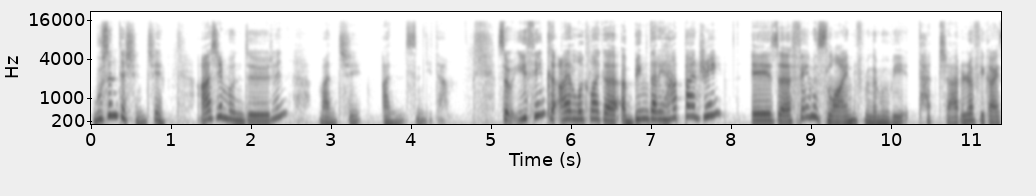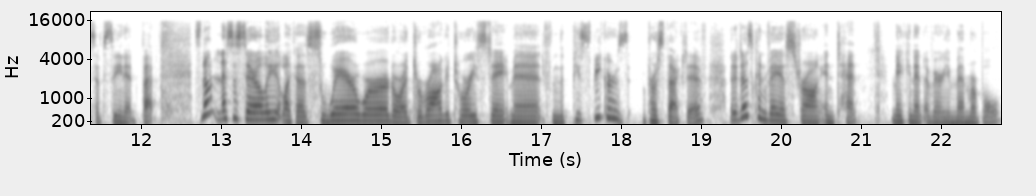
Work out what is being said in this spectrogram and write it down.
무슨 뜻인지 아신 분들은 많지 않습니다. So you think I look like a, a 빙다리 핫바지? is a famous line from the movie Tacha. I don't know if you guys have seen it, but it's not necessarily like a swear word or a derogatory statement from the speaker's perspective, but it does convey a strong intent, making it a very memorable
